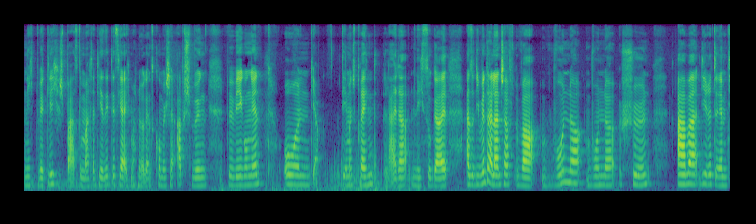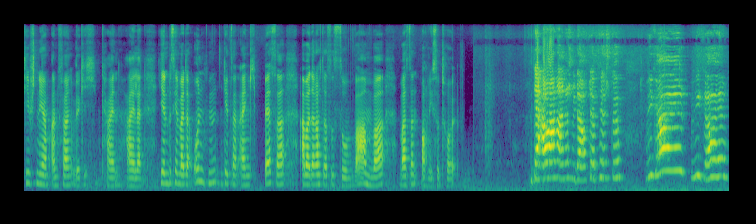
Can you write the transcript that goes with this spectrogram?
nicht wirklich Spaß gemacht hat. Hier seht ihr es ja, ich mache nur ganz komische Abschwüngbewegungen und ja, dementsprechend leider nicht so geil. Also die Winterlandschaft war wunder, wunderschön. Aber die Ritte im Tiefschnee am Anfang wirklich kein Highlight. Hier ein bisschen weiter unten geht es dann eigentlich besser, aber dadurch, dass es so warm war, war es dann auch nicht so toll. Der Auerhahn ist wieder auf der Piste. Wie geil, wie geil.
